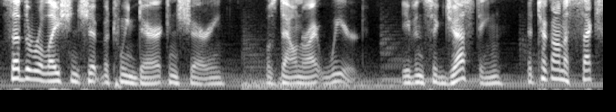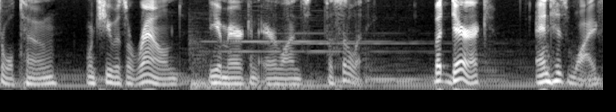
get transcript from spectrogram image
said the relationship between Derek and Sherrie was downright weird, even suggesting it took on a sexual tone when she was around the American Airlines facility. But Derek and his wife,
